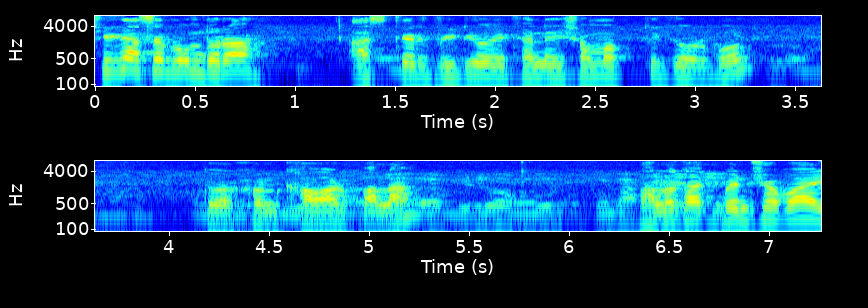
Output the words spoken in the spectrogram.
ঠিক আছে বন্ধুরা, আজকের ভিডিও এখানেই সমাপ্তি করব। তো এখন খাওয়ার পালা। ভালো থাকবেন সবাই।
